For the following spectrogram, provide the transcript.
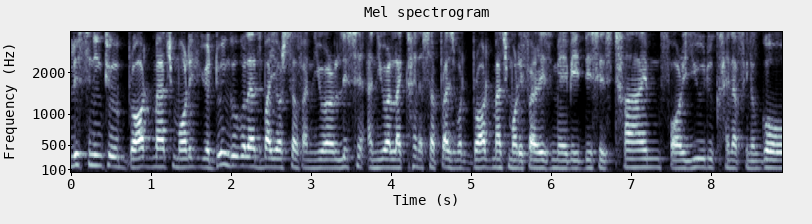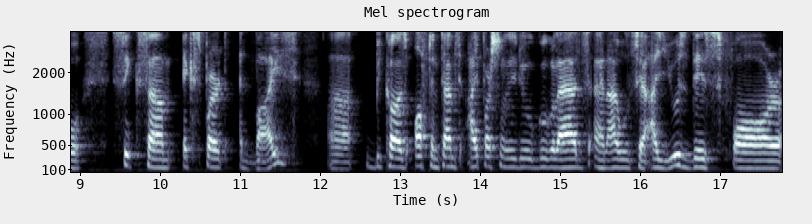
listening to broad match modifier you're doing google ads by yourself and you are listening and you are like kind of surprised what broad match modifier is maybe this is time for you to kind of you know go seek some expert advice uh, because oftentimes I personally do Google Ads and I will say I use this for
